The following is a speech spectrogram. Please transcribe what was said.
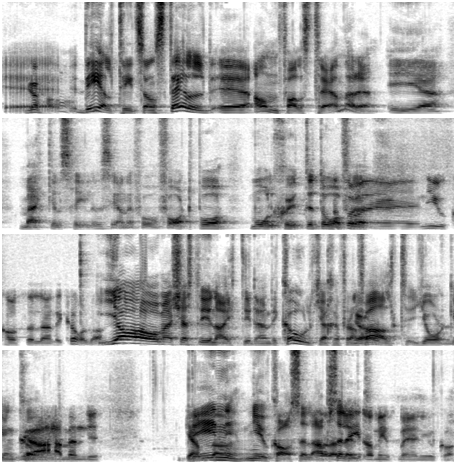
eh deltidsanställd eh, anfallstränare i eh, Macclesfield. Vi får se om ni får fart på målskyttet då. Alltså, för Newcastle Andy Cole va? Ja, och Manchester United Andy Cole kanske framför ja. allt. York and Cole. Ja, men... Gamla, det är Newcastle, absolut. Newcastle.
